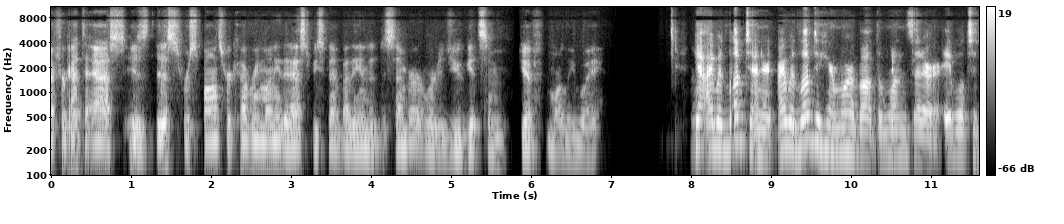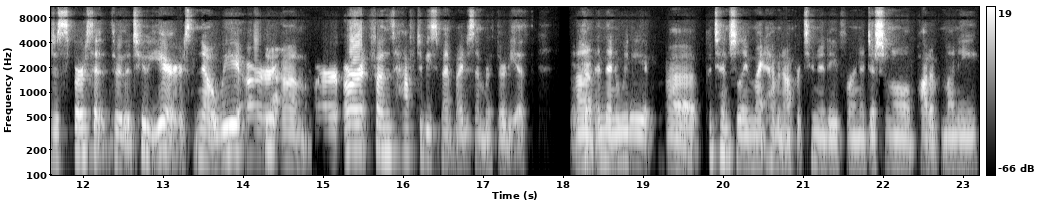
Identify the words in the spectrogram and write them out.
I forgot to ask, is this response recovery money that has to be spent by the end of December, or did you get some, do you have more leeway? Yeah, I would love to enter, I would love to hear more about the ones that are able to disperse it through the two years. No, we are, um, our, our funds have to be spent by December thirtieth. Um, Okay, and then we, uh, potentially might have an opportunity for an additional pot of money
